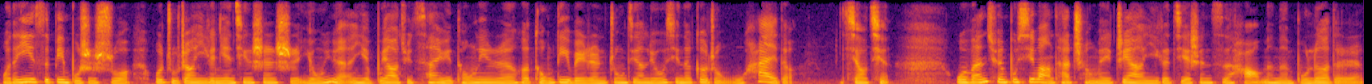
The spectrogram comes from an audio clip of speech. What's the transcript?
我的意思并不是说我主张一个年轻绅士永远也不要去参与同龄人和同地位人中间流行的各种无害的消遣。我完全不希望他成为这样一个洁身自好、闷闷不乐的人。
